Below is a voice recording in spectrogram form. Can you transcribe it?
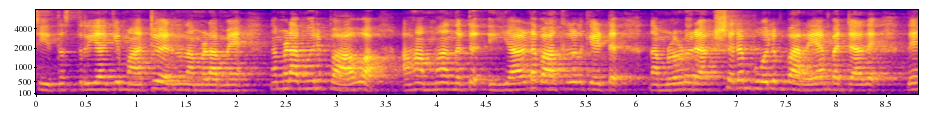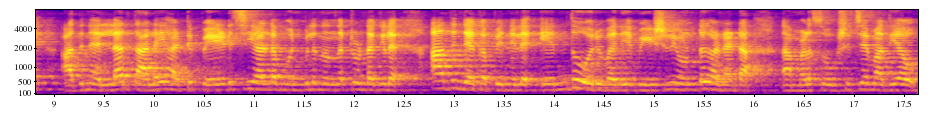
ചീത്ത സ്ത്രീയാക്കി മാറ്റുമായിരുന്നു നമ്മുടെ അമ്മയെ. നമ്മുടെ അമ്മ ഒരു പാവ. ആ അമ്മ എന്നിട്ട് ഇയാളുടെ വാക്കുകൾ കേട്ട് നമ്മളോട് ഒരു അക്ഷരം പോലും പറയാൻ പറ്റാതെ ദേ അതിനെല്ലാം തലയാട്ടി പേടിച്ച് ഇയാളുടെ മുൻപിൽ നിന്നിട്ടുണ്ടെങ്കിൽ അതിന്റെയൊക്കെ പിന്നിൽ എന്തോ ഒരു വലിയ ഭീഷണി ഉണ്ട് കണ്ടേട്ടാ നമ്മൾ സൂക്ഷിച്ചേ മതിയാവും.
